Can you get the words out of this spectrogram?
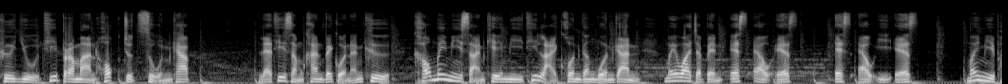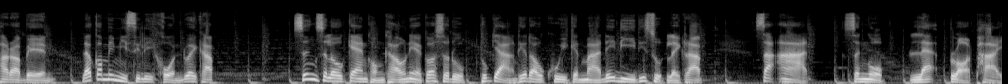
คืออยู่ที่ประมาณ 6.0 ครับและที่สำคัญไปกว่านั้นคือ เขาไม่มีสารเคมีที่หลายคนกังวลกัน ไม่ว่าจะเป็น SLS SLES ไม่มีพาราเบน แล้วก็ไม่มีซิลิโคนด้วยครับ ซึ่งสโลแกนของเขาเนี่ยก็สรุปทุกอย่างที่เราคุยกันมาได้ดีที่สุดเลยครับ สะอาด สงบ และปลอดภัย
